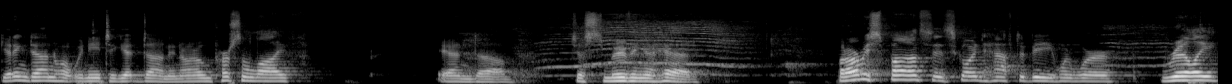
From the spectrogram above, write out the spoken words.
getting done what we need to get done in our own personal life and uh, just moving ahead. But our response is going to have to be when we're really,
